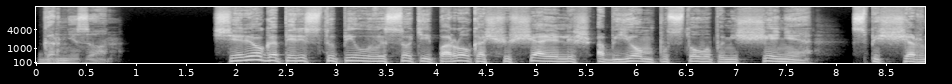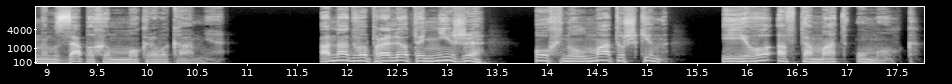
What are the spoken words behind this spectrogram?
гарнизон. Серега переступил высокий порог, ощущая лишь объем пустого помещения с пещерным запахом мокрого камня. А на два пролета ниже охнул Матушкин, и его автомат умолк.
